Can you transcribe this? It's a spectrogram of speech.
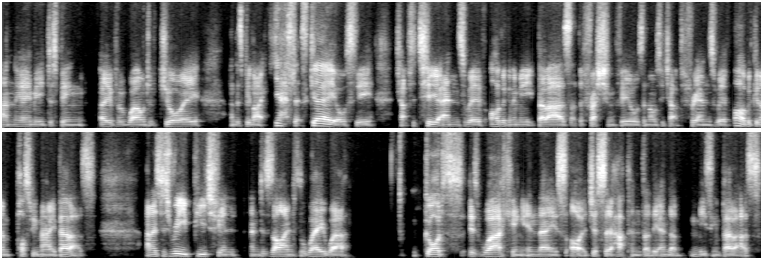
and Naomi just being overwhelmed with joy and it's been like, yes, let's go. Obviously, chapter two ends with, oh, they're going to meet Boaz at the threshing fields, and obviously, chapter three ends with, oh, we're going to possibly marry Boaz. And it's just really beautifully and, and designed the way where God is working in those. Oh, it just so happened that they end up meeting Boaz.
